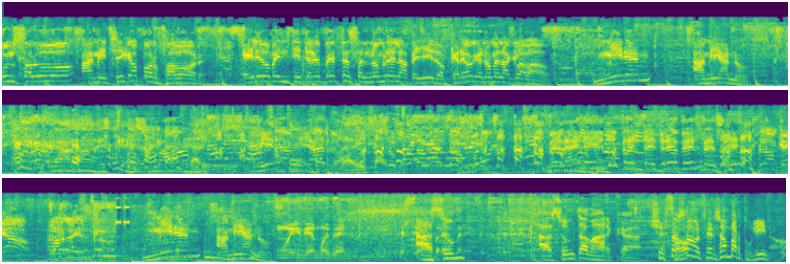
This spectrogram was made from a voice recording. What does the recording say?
un saludo a mi chica, por favor. He leído 23 veces el nombre y el apellido. Creo que no me la ha clavado. Miren a Miano. Miren a Miano. Su puta madre, te lo juro. Me la he leído 33 veces, eh. Bloqueado. Por listo. Miren a Miano. Muy bien, muy bien. Assum... Assumpte Marca. Això està no. fer Sant Bartolí, no?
